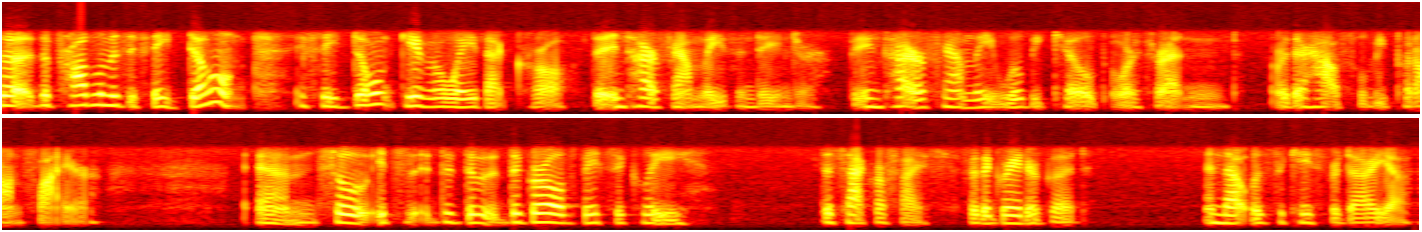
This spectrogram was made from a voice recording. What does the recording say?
the the problem is if they don't, if they don't give away that girl, the entire family is in danger. The entire family will be killed or threatened, or their house will be put on fire. And so it's the the, the girl is basically the sacrifice for the greater good, and that was the case for Darya.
